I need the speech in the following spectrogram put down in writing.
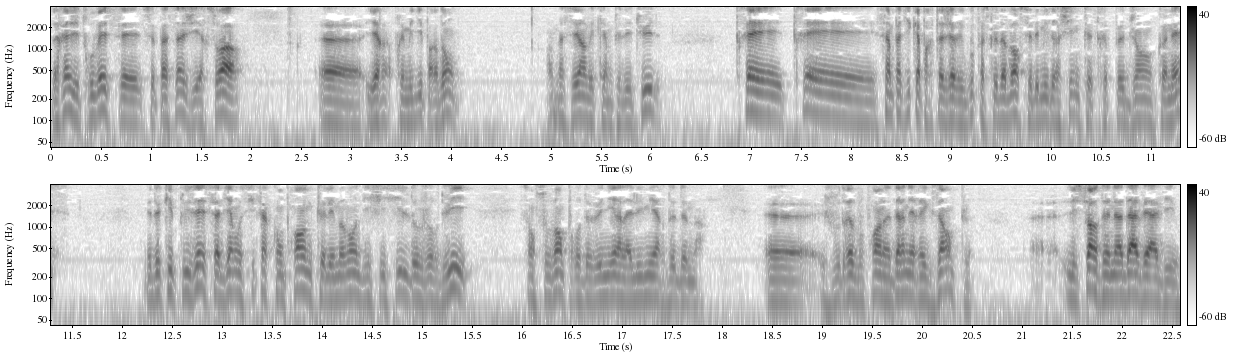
J'ai trouvé ce, ce passage hier soir, euh, hier après-midi, pardon, en m'asseyant avec un peu d'études, très, très sympathique à partager avec vous, parce que d'abord, c'est des midrashim que très peu de gens connaissent. Mais de qui plus est, ça vient aussi faire comprendre que les moments difficiles d'aujourd'hui sont souvent pour devenir la lumière de demain. Euh, je voudrais vous prendre un dernier exemple, euh, l'histoire de Nadav et Avihu.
